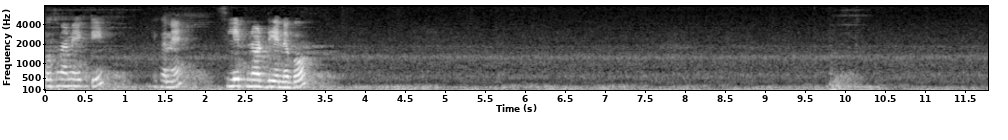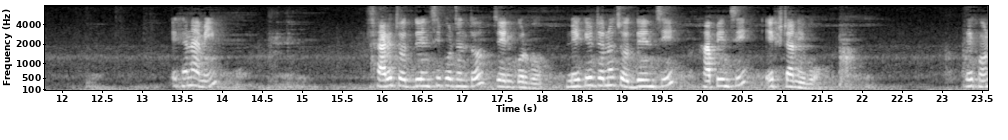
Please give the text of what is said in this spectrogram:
প্রথমে আমি একটি এখানে স্লিপ নট দিয়ে নেব। এখানে আমি সাড়ে চোদ্দ ইঞ্চি পর্যন্ত চেন করব। নেকের জন্য চোদ্দ ইঞ্চি, হাফ ইঞ্চি এক্সট্রা নেব। দেখুন,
